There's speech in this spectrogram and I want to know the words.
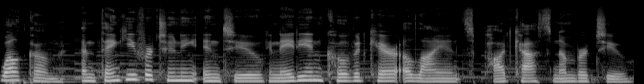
Welcome, and thank you for tuning into Canadian COVID Care Alliance podcast number two.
